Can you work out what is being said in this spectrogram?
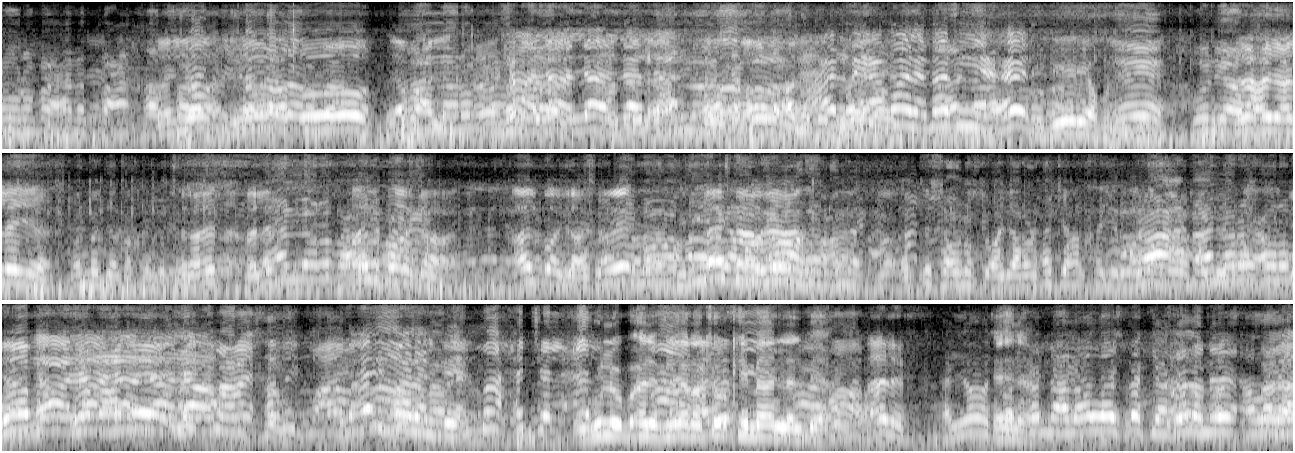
ربع وربع حنطلع عن خط لا لا لا لا لا عمي عماله ما بيع حيل دير يا ابو إيه قول يا سلاحج علي بلد بلد ربع 1000 اجار ليش تعرف ونص اجار هنخير يا لا لا لا ليره تركي مان للبيع 1000 أيوه على الله يسبك يا زلمه الله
